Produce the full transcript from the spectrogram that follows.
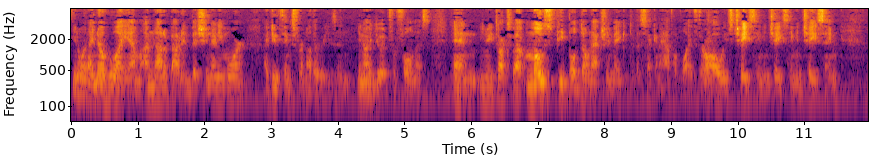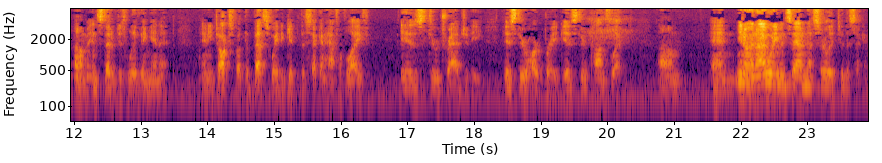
you know what, I know who I am. I'm not about ambition anymore. I do things for another reason. You know, I do it for fullness. And you know, he talks about most people don't actually make it to the second half of life. They're always chasing and chasing and chasing um, instead of just living in it. And he talks about the best way to get to the second half of life is through tragedy, is through heartbreak, is through conflict. Um, and you know, and I wouldn't even say I'm necessarily to the second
